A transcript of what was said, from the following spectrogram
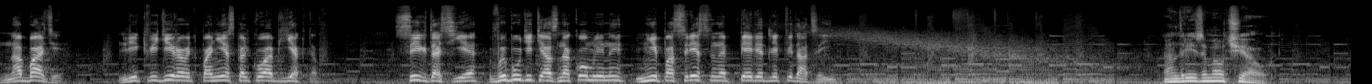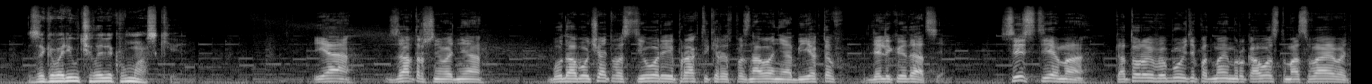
на базе, ликвидировать по нескольку объектов. С их досье вы будете ознакомлены непосредственно перед ликвидацией. Андрей замолчал. Заговорил человек в маске. Я с завтрашнего дня буду обучать вас теории и практике распознавания объектов для ликвидации. Система, которую вы будете под моим руководством осваивать,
